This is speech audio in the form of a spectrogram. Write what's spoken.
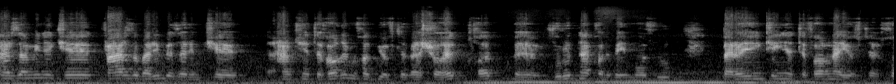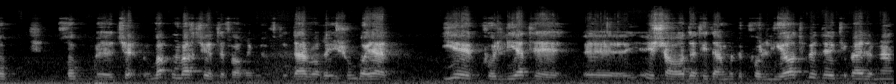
ارزم اینه که فرض رو بر این بذاریم که همچین اتفاقی می‌خواد بیفته و شاهد می‌خواد ورود نکنه به این موضوع برای اینکه این اتفاق نیفته. خب خب چه اون وقت چه اتفاقی میفته در واقع ایشون باید یه کلیت شهادتی در مورد کلیات بده که بله من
